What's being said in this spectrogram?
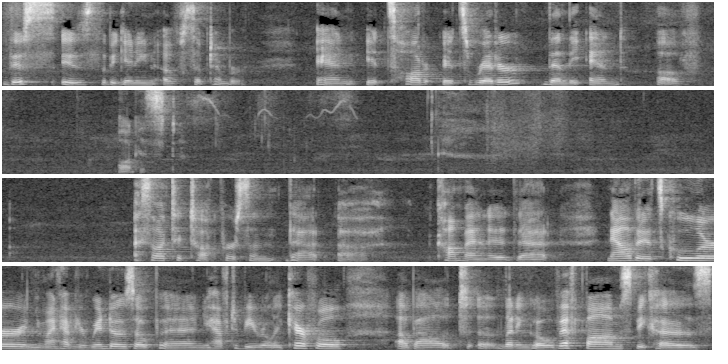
this is the beginning of September, and it's hotter, It's redder than the end of August. I saw a TikTok person that uh, commented that now that it's cooler and you might have your windows open, you have to be really careful about uh, letting go of F bombs because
